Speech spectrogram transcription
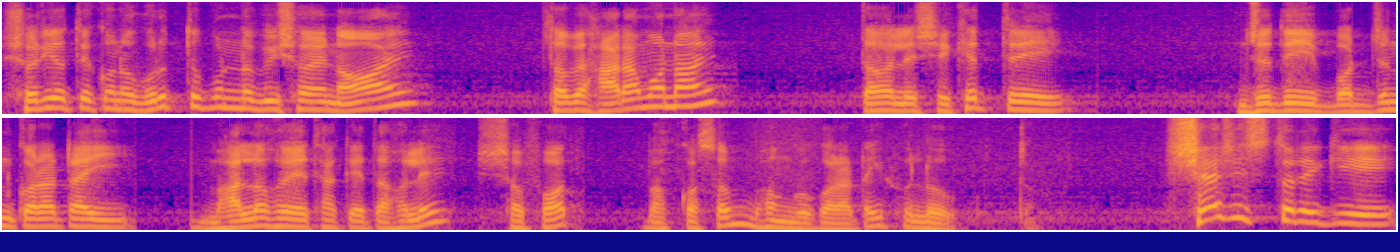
শরীয়তে কোনো গুরুত্বপূর্ণ বিষয় নয়, তবে হারামও নয়, তাহলে সেক্ষেত্রে যদি বর্জন করাটাই ভালো হয়ে থাকে, তাহলে শপথ বা কসম ভঙ্গ করাটাই হলো উত্তম। শেষ স্তরে গিয়ে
